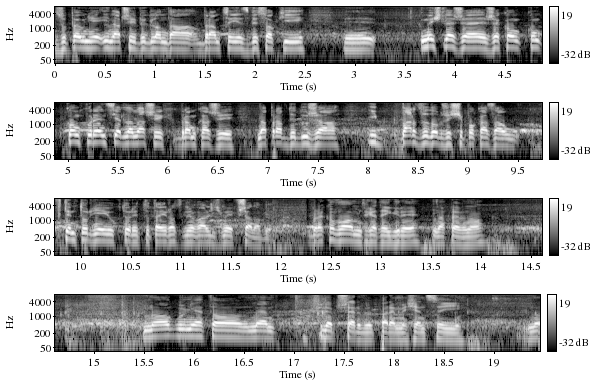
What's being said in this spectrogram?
Zupełnie inaczej wygląda w bramce, jest wysoki. Yy, Myślę, że, że kon, kon, konkurencja dla naszych bramkarzy naprawdę duża i bardzo dobrze się pokazał w tym turnieju, który tutaj rozgrywaliśmy w Szanowie. Brakowało mi trochę tej gry, na pewno. No ogólnie to miałem chwilę przerwy, parę miesięcy i no,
